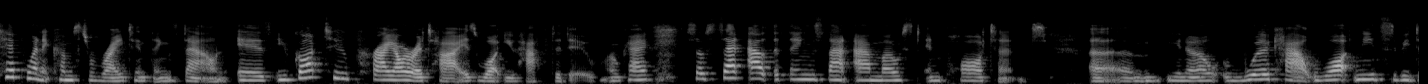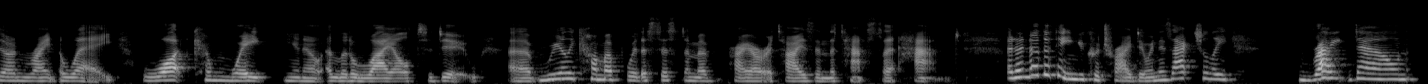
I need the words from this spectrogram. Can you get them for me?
tip when it comes to writing things down is you've got to prioritize what you have to do. Okay. So set out the things that are most important. Um, you know, work out what needs to be done right away, what can wait, you know, a little while to do. Uh, really come up with a system of prioritizing the tasks at hand. And another thing you could try doing is actually write down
